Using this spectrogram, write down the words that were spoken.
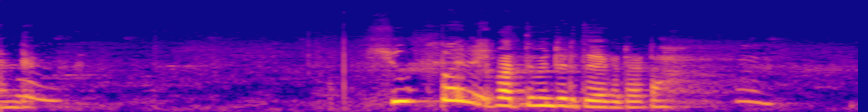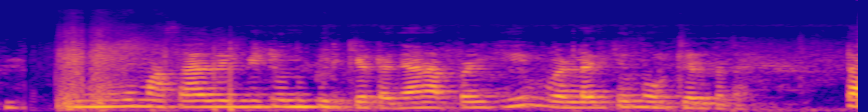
എന്റെ. സൂപ്പർ പത്ത് മിനിറ്റ് എടുത്ത് വെക്കട്ടെ കേട്ടോ. ഇനി മസാല തിരുമ്പിയിട്ട് ഒന്ന് പിടിക്കട്ടെ. ഞാൻ അപ്പോഴേക്ക് വെള്ളരിക്ക ഒന്ന് നുറുക്കിയെടുക്കട്ടെ കേട്ടോ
